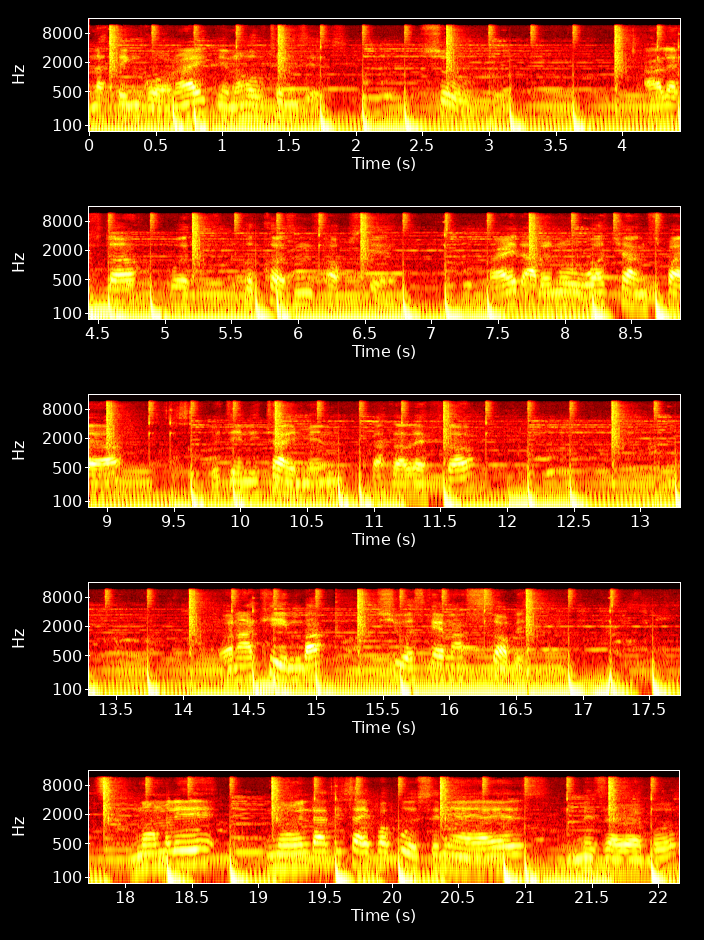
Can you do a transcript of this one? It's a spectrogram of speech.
nothing going right. You know how things is. So I left her with her cousins upstairs. Right? I don't know what transpired within the timing that I left her. When I came back, she was kind of sobbing. Normally, knowing that the type of person here is miserable,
